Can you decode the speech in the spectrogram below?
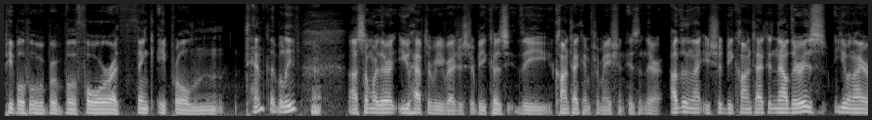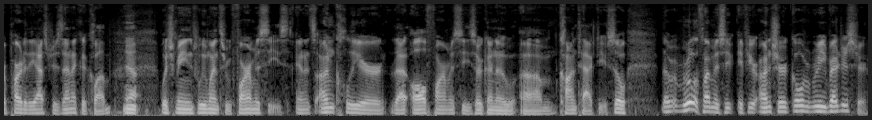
people who were before, I think April 10th, I believe, yeah uh, somewhere there, you have to re-register because the contact information isn't there. Other than that, you should be contacted. Now, there is, you and I are part of the AstraZeneca club, yeah. which means we went through pharmacies, and it's unclear that all pharmacies are going to um, contact you. So the rule of thumb is if you're unsure, go re-register.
